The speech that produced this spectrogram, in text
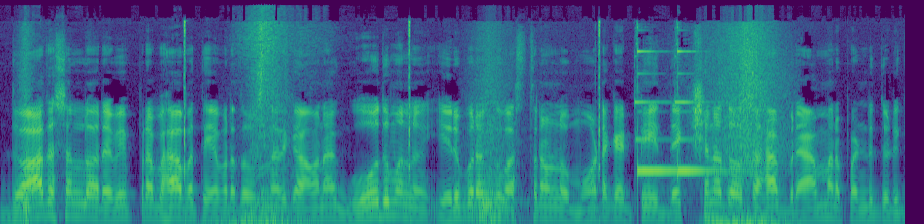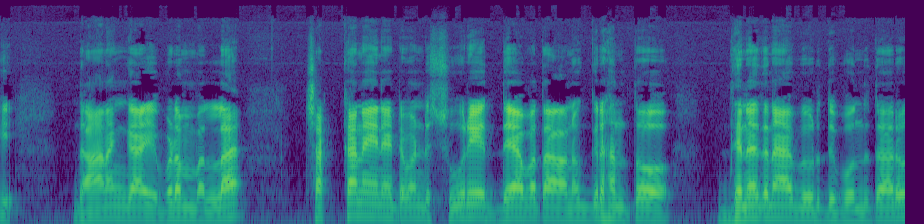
ద్వాదశంలో రవి ప్రభావ తీవ్రత ఉన్నది కావున గోధుమలను ఎరుపు రంగు వస్త్రంలో మూటకట్టి దక్షిణతో సహా బ్రాహ్మణ పండితుడికి దానంగా ఇవ్వడం వల్ల చక్కనైనటువంటి సూర్యదేవత అనుగ్రహంతో దినదినాభివృద్ధి పొందుతారు.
